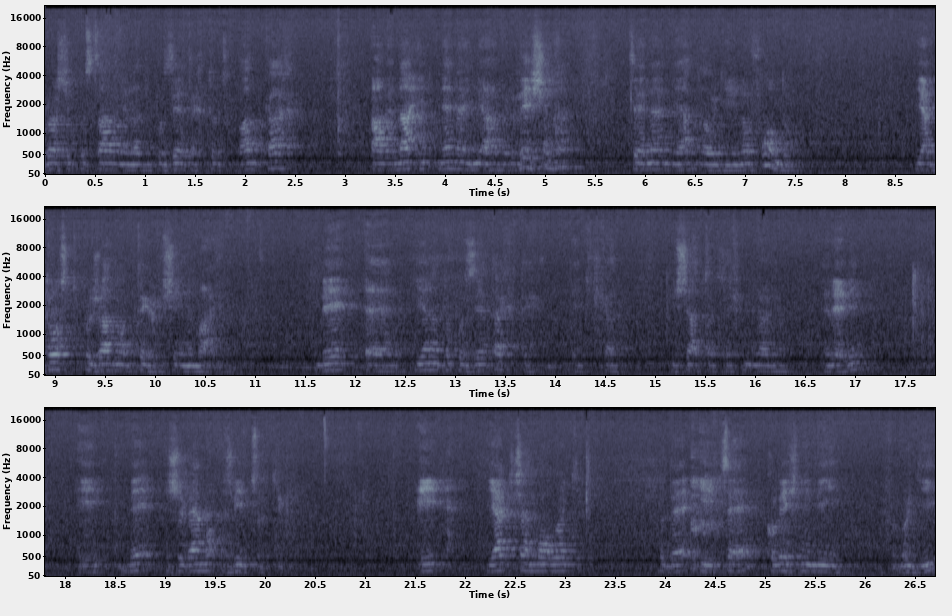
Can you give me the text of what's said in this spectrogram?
Гроші поставлені на депозитах тут в банках, але на, не на ім'я Вервишина, це на ім'я благодійного фонду. Я доступу жодного тих грошей не маю. Ми е, є на депозитах тих декілька десяток тих мільйонів гривень, і ми живемо з відсотків. І як ця молодь буде, і це колишній мій водій,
